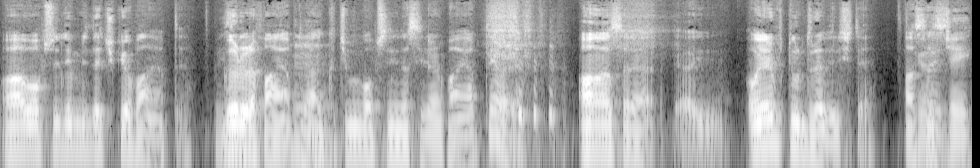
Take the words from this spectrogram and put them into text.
O abi obsidian bizde çıkıyor falan yaptı. Gırla falan yaptı. Ben kıçımı obsidian'la siliyorum falan yaptı ya öyle. Ondan sonra o herif durdurabilir işte. Aslında, Görecek.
